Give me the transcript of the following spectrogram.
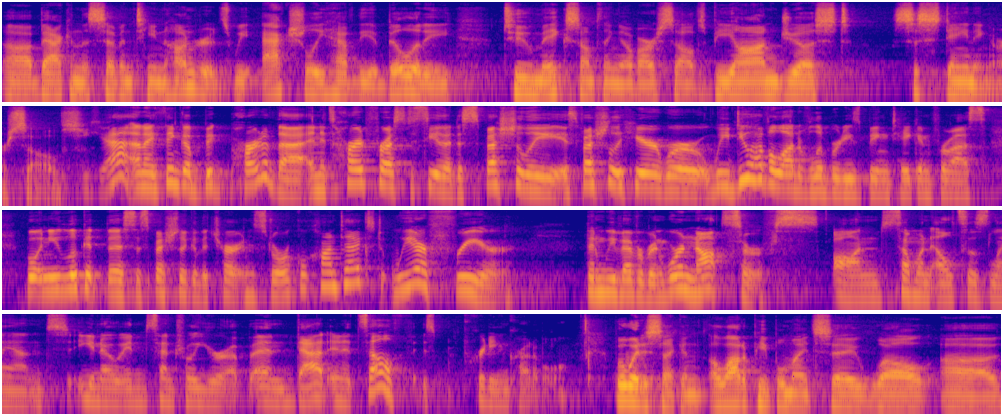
uh, back in the 1700s. We actually have the ability to make something of ourselves beyond just sustaining ourselves. Yeah, and I think a big part of that, and it's hard for us to see that, especially especially here where we do have a lot of liberties being taken from us. But when you look at this, especially look at the chart in historical context, we are freer than we've ever been. We're not serfs on someone else's land, you know, in Central Europe, and that in itself is pretty incredible. But wait a second. A lot of people might say, well, uh,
